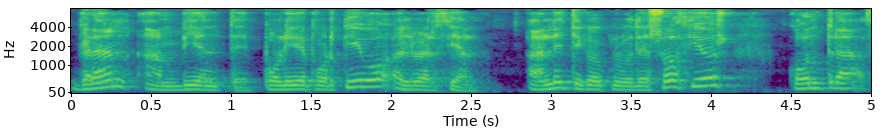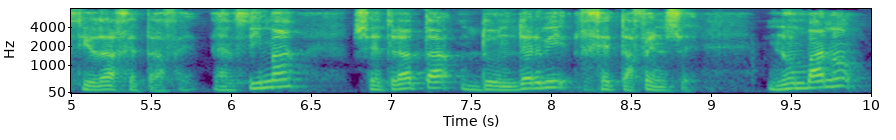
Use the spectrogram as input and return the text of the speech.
gran ambiente, polideportivo El Bercial, Atlético Club de Socios contra Ciudad Getafe. Encima se trata de un derby getafense. No en vano,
